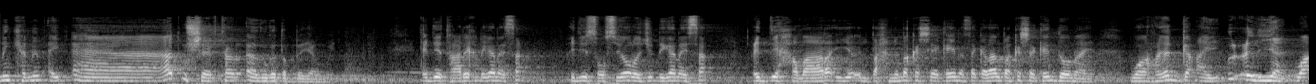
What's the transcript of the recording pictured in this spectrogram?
Ninka nin ay aad u sheegtaan oo aada uga dambeeyaan wey ciddii taariikh dhiganaysa ciddii sociology dhiganaysa ciddii xadaaro iyo ilbaxnimo ka sheekaynaysa gadaal baan ka sheekayn doonaaye waa ragagga ay u celiyaan waa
